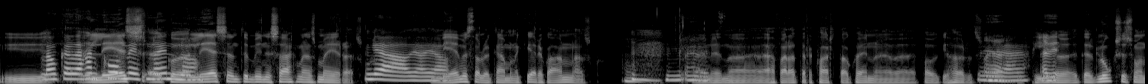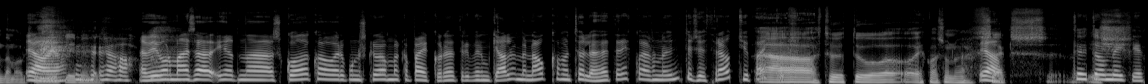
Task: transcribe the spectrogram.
Í- Langar þig að hann les- komi svona inn og- Lesendur mínu sakna hans meira sko. Já. Mér finnst alveg gaman að gera eitthvað annað sko. En Einmitt. hérna, það fara allir að kvarta á kveina ef það fá ekki hörð sko. Já. Pínu, við- þetta er lúksusvandamál Já, sem já. við glímum við. Já. En við vorum aðeins að hérna, skoða hvað við erum búin að skrifa marga bækur. Þetta er, við erum ekki alveg með nákvæmum tölu. Þetta er eitthvað svona undir sér 30 bækur. Já, 20 og eitthvað svona Já. 6 20 og mikið,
